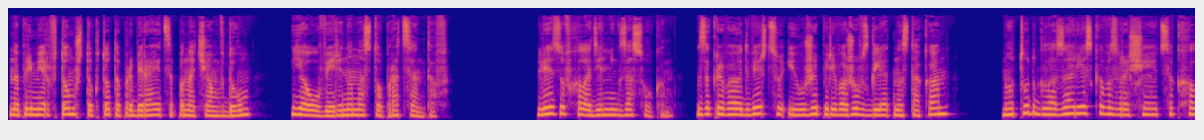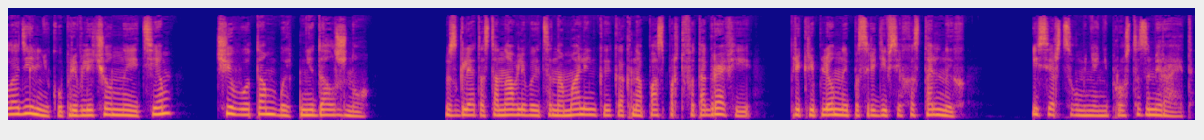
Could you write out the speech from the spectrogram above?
Например, в том, что кто-то пробирается по ночам в дом, я уверена на сто процентов. Лезу в холодильник за соком, закрываю дверцу и уже перевожу взгляд на стакан, но тут глаза резко возвращаются к холодильнику, привлеченные тем, чего там быть не должно. Взгляд останавливается на маленькой, как на паспорт фотографии, прикрепленной посреди всех остальных, и сердце у меня не просто замирает.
